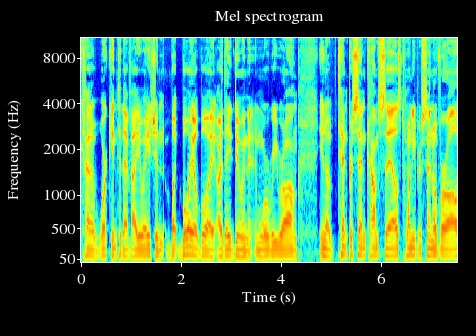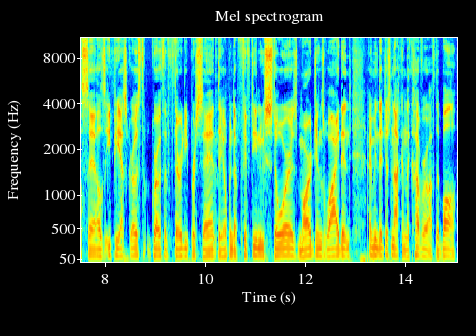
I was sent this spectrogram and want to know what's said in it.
kind of work into that valuation. But boy, oh boy, are they doing it. And were we wrong? You know, 10% comp sales, 20% overall sales, EPS growth, growth of 30%. They opened up 50 new stores, margins widened. I mean, they're just knocking the cover off the ball.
